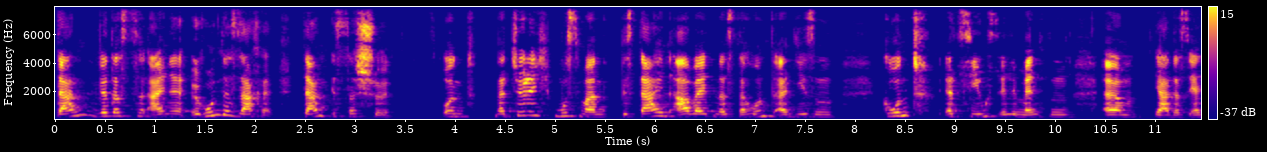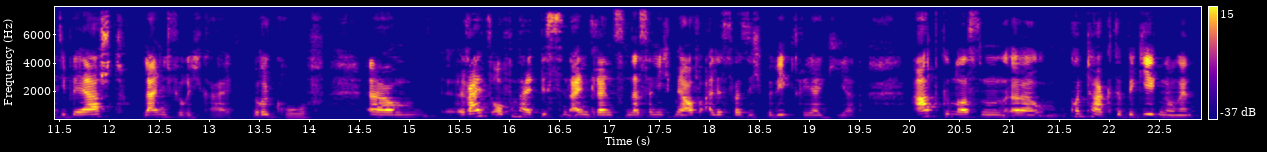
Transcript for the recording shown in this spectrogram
dann wird das eine runde Sache. Dann ist das schön. Und natürlich muss man bis dahin arbeiten, dass der Hund an diesen Grunderziehungselementen, ähm, ja, dass er die beherrscht, Leinenführigkeit, Rückruf, ähm, Reizoffenheit bisschen eingrenzen, dass er nicht mehr auf alles, was sich bewegt, reagiert. Artgenossen, äh, Kontakte, Begegnungen,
